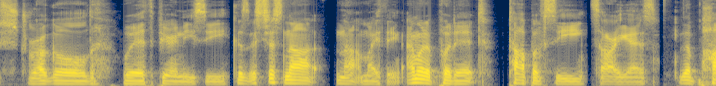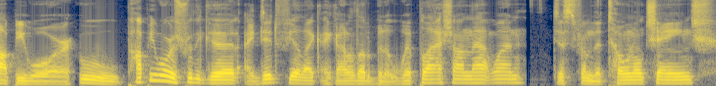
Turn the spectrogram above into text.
struggled with Piranesi because it's just not not my thing. I'm gonna put it top of C. Sorry guys. The Poppy War. Ooh, Poppy War is really good. I did feel like I got a little bit of whiplash on that one just from the tonal change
